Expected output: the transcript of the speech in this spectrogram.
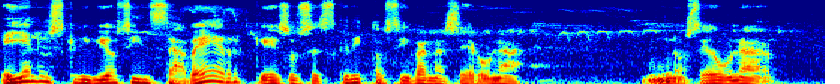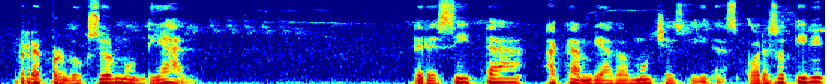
Ella lo escribió sin saber que esos escritos iban a ser una, no sé, una reproducción mundial. Teresita ha cambiado muchas vidas, por eso tiene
